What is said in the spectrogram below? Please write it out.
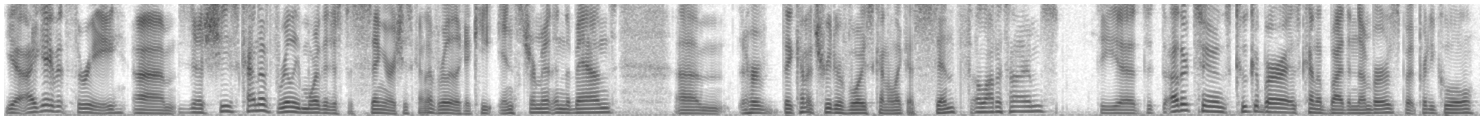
Yeah, I gave it three. Um, she's kind of really more than just a singer. She's kind of really like a key instrument in the band. Um, her they kind of treat her voice kind of like a synth a lot of times. The, uh, the the other tunes, Kookaburra is kind of by the numbers, but pretty cool.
